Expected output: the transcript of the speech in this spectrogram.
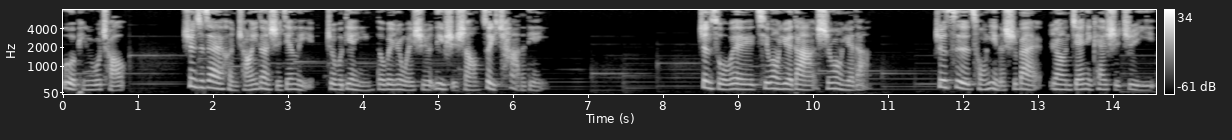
恶评如潮。甚至在很长一段时间里，这部电影都被认为是历史上最差的电影。正所谓期望越大，失望越大。这次从影的失败，让 Jenny 开始质疑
